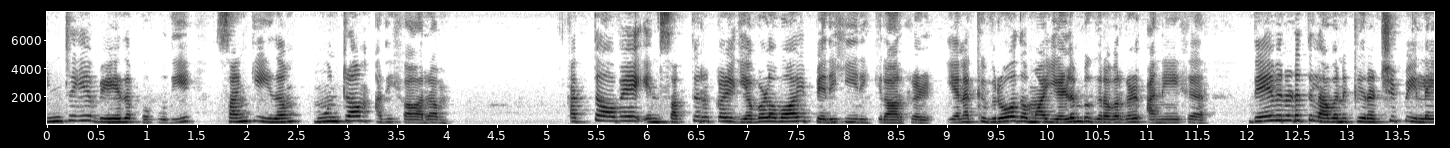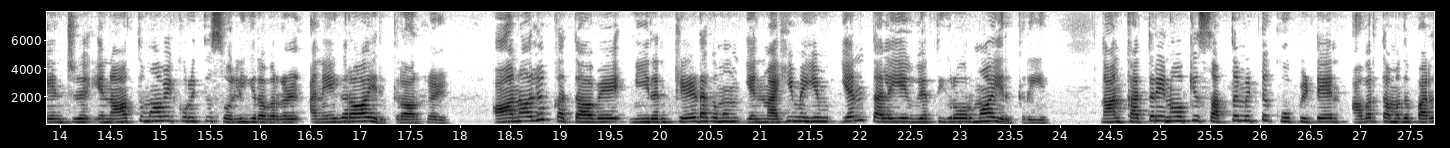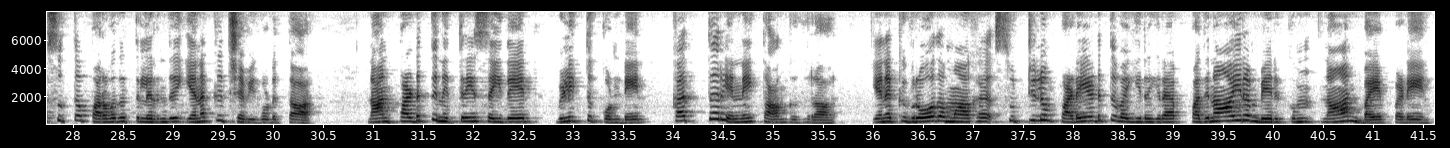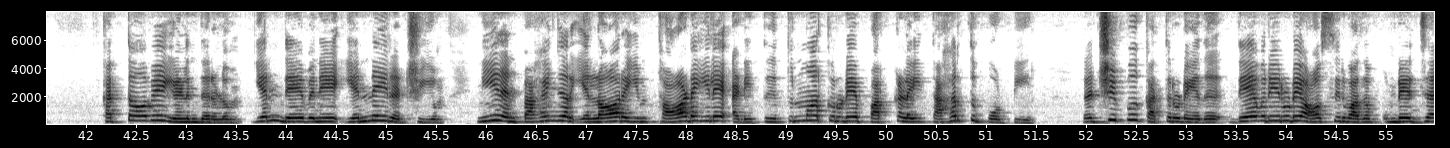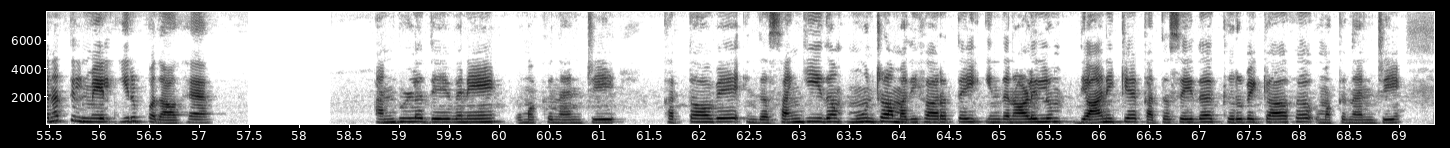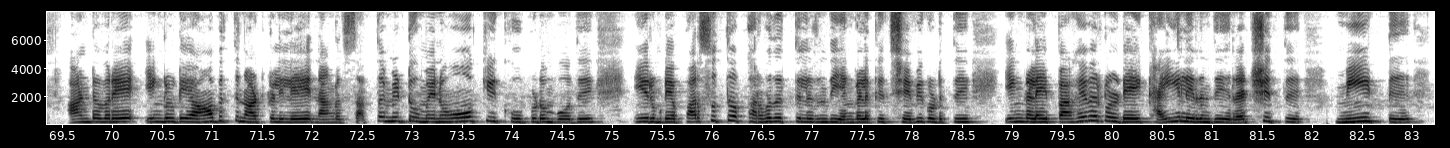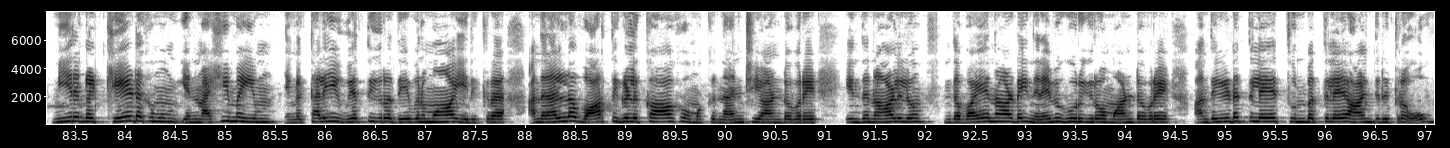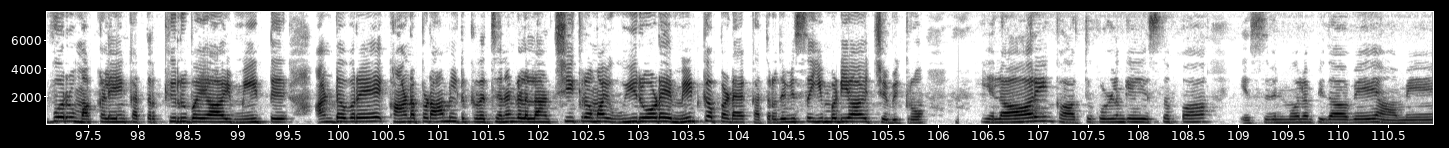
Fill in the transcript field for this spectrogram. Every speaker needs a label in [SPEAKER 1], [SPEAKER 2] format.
[SPEAKER 1] இன்றைய வேத பகுதி சங்கீதம் மூன்றாம் அதிகாரம். கத்தாவே என் சத்துருக்கள் எவ்வளவாய் பெருகியிருக்கிறார்கள்? எனக்கு விரோதமாய் எழும்புகிறவர்கள் அநேகர். தேவனிடத்தில் அவனுக்கு இரட்சிப்பு இல்லை என்று என் ஆத்மாவை குறித்து சொல்லுகிறவர்கள் அநேகராயிருக்கிறார்கள். ஆனாலும் கத்தாவே நீரன் கேடகமும் என் மகிமையும் என் தலையை உயர்த்துகிறோருமாயிருக்கிறீர். நான் கத்தரை நோக்கி சத்தமிட்டு கூப்பிட்டேன். அவர் தமது பரிசுத்த பர்வதத்திலிருந்து எனக்கு செவி கொடுத்தார். நான் படுத்து நித்திரை செய்தேன் விழித்து கொண்டேன். கத்தர் என்னை தாங்குகிறார். எனக்கு விரோதமாக சுற்றிலும் படையெடுத்து வருகிற பதினாயிரம் பேருக்கும் நான் பயப்படேன். கத்தாவே எழுந்தருளும். என் தேவனே என்னை ரட்சியும் நீர் என் பகைஞர் எல்லாரையும் தாடையிலே அடித்து துன்மார்க்கருடைய பற்களை தகர்த்து போட்டீர். ரட்சிப்பு கத்தருடையது. தேவரீருடைய ஆசீர்வாதம் உடைய ஜனத்தின் மேல் இருப்பதாக. அன்புள்ள தேவனே உமக்கு நன்றி. கர்த்தாவே இந்த சங்கீதம் மூன்றாம் அதிகாரத்தை இந்த நாளிலும் தியானிக்க கத்த செய்த கிருபைக்காக உமக்கு நன்றி. ஆண்டவரே எங்களுடைய ஆபத்து நாட்களிலே நாங்கள் சத்தமிட்டு உமை நோக்கி கூப்பிடும்போது நீருடைய பரிசுத்த பர்வதத்திலிருந்து எங்களுக்கு செவி கொடுத்து எங்களை பகைவர்களுடைய கையிலிருந்து ரட்சித்து மீட்டு நீரங்கள் கேடகமும் என் மகிமையும் எங்கள் தலையை உயர்த்துகிற தேவனுமாய் இருக்கிற அந்த நல்ல வார்த்தைகளுக்காக உமக்கு நன்றி ஆண்டவரே. இந்த நாளிலும் இந்த வயநாடை நினைவு கூறுகிறோம் ஆண்டவரே. அந்த இடத்திலே துன்பத்திலே ஆழ்ந்திருக்கிற ஒவ்வொரு மக்களையும் கத்தர் கிருபையாய் மீட்டு ஆண்டவரே காணப்படாமல் இருக்கிற ஜனங்கள் எல்லாம் சீக்கிரமாய் உயிரோட மீட்கப்பட கத்திரதவி செய்யும்படியாய் செபிக்கிறோம் எல்லாரையும் காத்துக்கொள்ளுங்க எஸ்ஸப்பா இயேசுவின் மூலம் பிதாவே ஆமே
